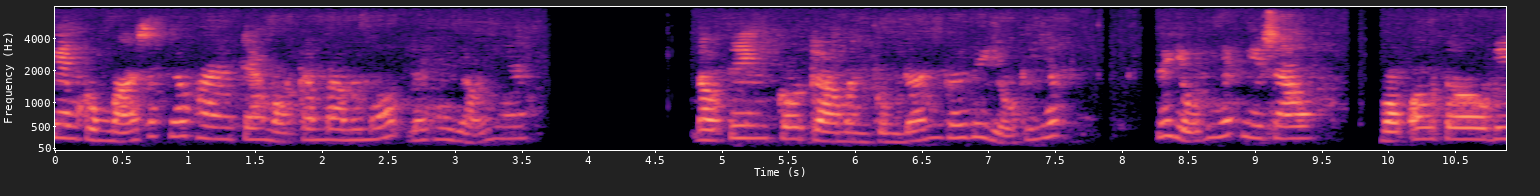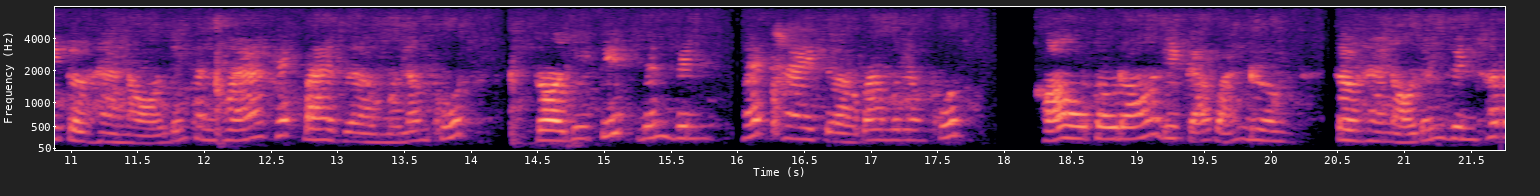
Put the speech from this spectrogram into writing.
Các em cùng mở sách giáo khoa trang 131 để theo dõi nha. Đầu tiên, cô trò mình cùng đến với ví dụ thứ nhất. Ví dụ thứ nhất như sau. Một ô tô đi từ Hà Nội đến Thanh Hóa hết 3 giờ 15 phút rồi đi tiếp đến Vinh hết 2 giờ 35 phút. Khỏi ô tô đó đi cả quãng đường từ Hà Nội đến Vinh hết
